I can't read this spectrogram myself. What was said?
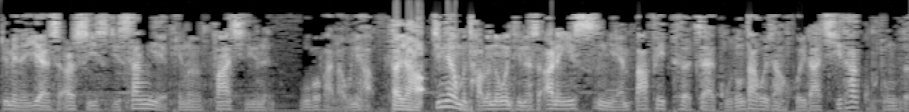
对面的依然是二十一世纪商业评论发起人吴伯凡，老吴你好，大家好。今天我们讨论的问题呢是二零一四年巴菲特在股东大会上回答其他股东的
